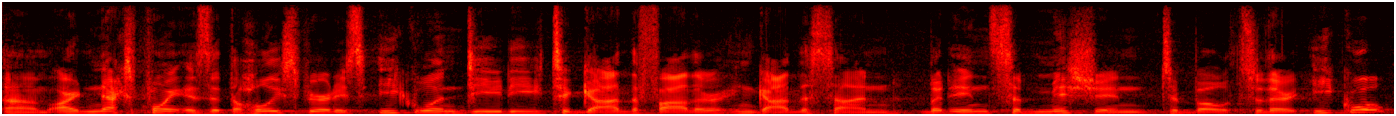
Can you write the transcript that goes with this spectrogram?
um, our next point is that the Holy Spirit is equal in deity to God the Father and God the Son, but in submission to both. So, they're equal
